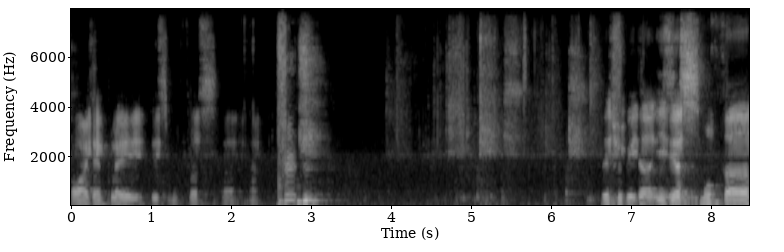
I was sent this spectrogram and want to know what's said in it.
or I can play this move first uh, this should be the easiest move uh,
